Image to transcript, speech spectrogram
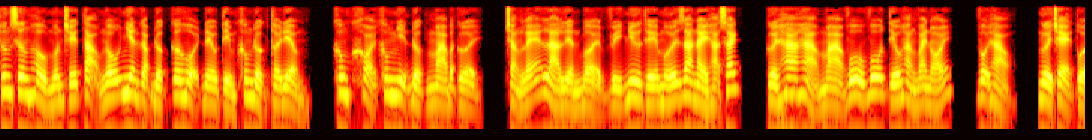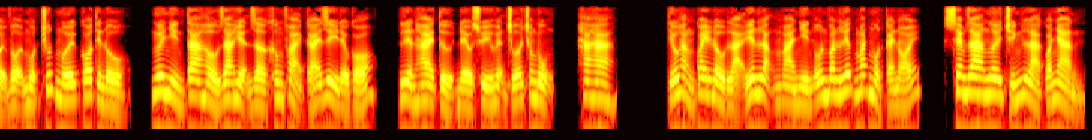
Hương Sương Hầu muốn chế tạo ngẫu nhiên gặp được cơ hội đều tìm không được thời điểm, không khỏi không nhịn được mà bật cười, chẳng lẽ là liền bởi vì như thế mới ra này hạ sách, cười ha hả mà vô vô tiếu hàng vai nói, vội hảo, người trẻ tuổi vội một chút mới có tiền đồ, ngươi nhìn ta hầu ra hiện giờ không phải cái gì đều có, liền hai tử đều suy huyện chúa trong bụng, ha ha. Tiếu Hằng quay đầu lại yên lặng mà nhìn ôn văn liếc mắt một cái nói, xem ra ngươi chính là quá nhàn,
